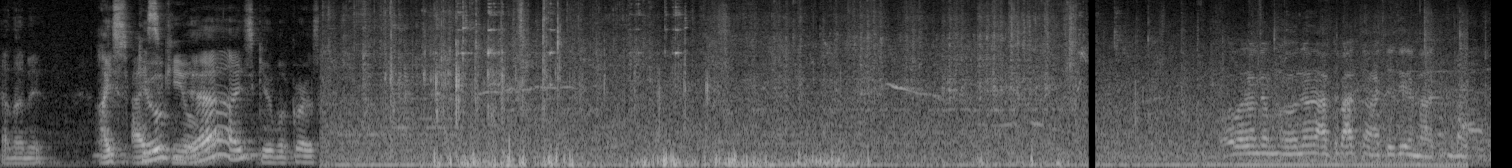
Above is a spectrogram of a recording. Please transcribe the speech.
And then the Ice Ice Cube? Cube. Yeah, Ice Cube, of course. Wala nang wala na at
